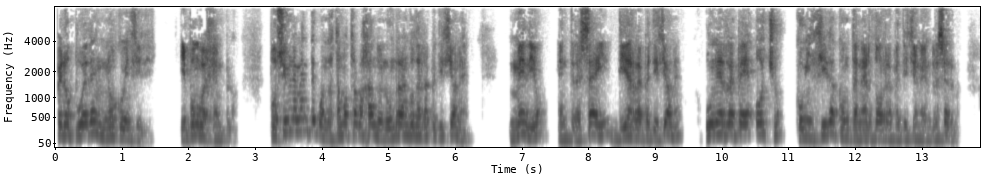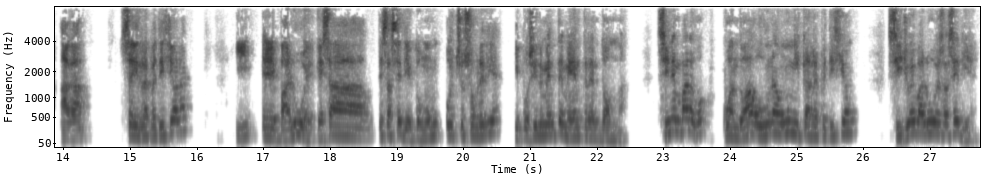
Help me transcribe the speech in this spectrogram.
pero pueden no coincidir. Y pongo ejemplo. Posiblemente cuando estamos trabajando en un rango de repeticiones medio, entre 6, 10 repeticiones, un RP 8 coincida con tener dos repeticiones en reserva. Haga 6 repeticiones y evalúe esa, serie como un 8 sobre 10 y posiblemente me entren dos más. Sin embargo, cuando hago una única repetición, si yo evalúo esa serie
